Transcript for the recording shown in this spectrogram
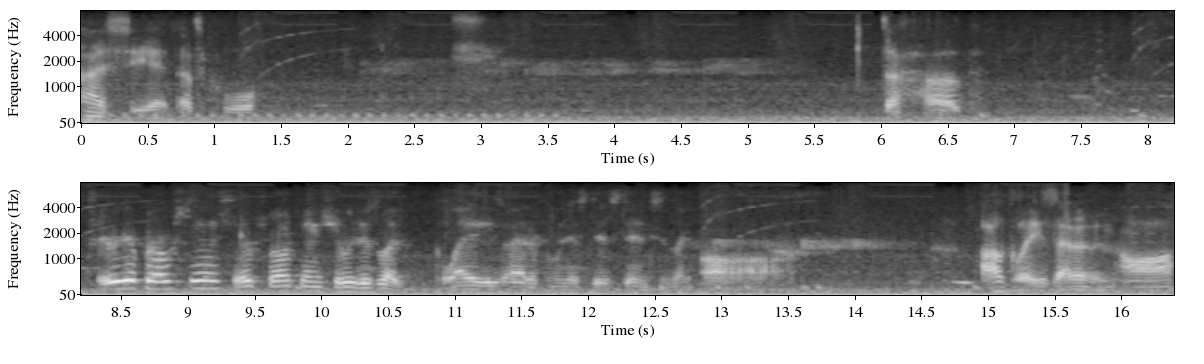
I see it. That's cool. The hub. Should we approach this? Or fucking should we just like glaze at it from this distance and like, oh. I'll glaze at it in awe.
